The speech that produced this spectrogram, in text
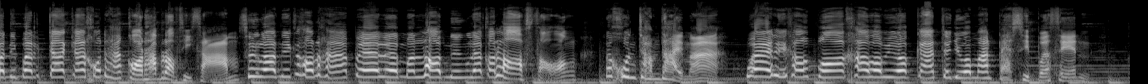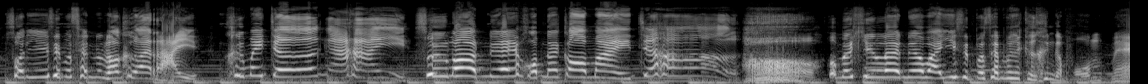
ปฏิบัติการการค้นหาก่อนทัพรอบที่สามซึ่งรอบนี้ก็ค้นหาไปเลยมารอบหนึ่งแล้วก็รอบสองแล้วคุณจำได้มาว่าที่เขาบอกเขาว่ามีโอกาสจะอยู่ประมาณ 80%ส่วน 20%นั่นเหรอคืออะไร คือไม่เจอไง ซึ่งรอบเนี้ยผมนั้นก็ไม่เจอผมไม่คิดเลยเนี่ยว่า 20%มันจะเกิดขึ้นกับผมแม่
